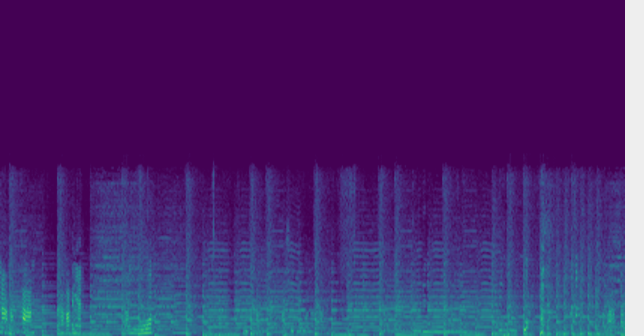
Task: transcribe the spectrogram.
อยากนับทางนะครับเป็นไงอายุเคยทำอาชีพนี้มาแล้วครับร้านเรา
